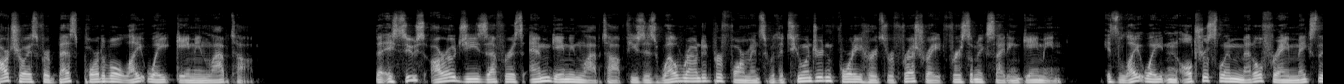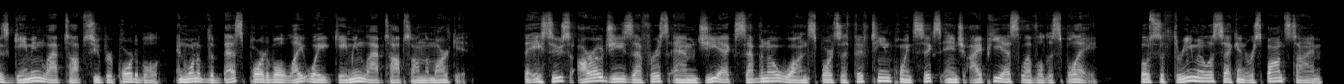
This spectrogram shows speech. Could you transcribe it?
our choice for best portable lightweight gaming laptop. The Asus ROG Zephyrus M gaming laptop fuses well-rounded performance with a 240Hz refresh rate for some exciting gaming. Its lightweight and ultra-slim metal frame makes this gaming laptop super portable and one of the best portable lightweight gaming laptops on the market. The Asus ROG Zephyrus M GX701 sports a 15.6 inch IPS level display, boasts a 3 millisecond response time,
